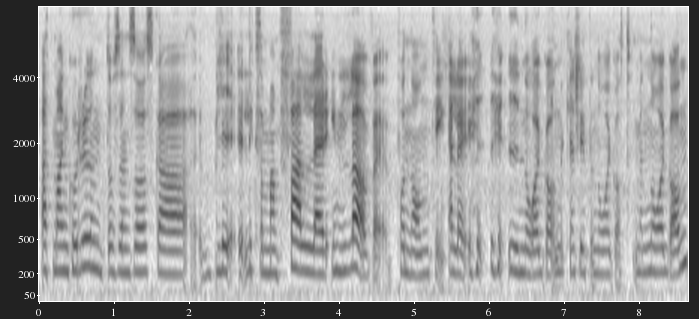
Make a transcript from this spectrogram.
Att man går runt och sen så ska bli, liksom man faller in love på någonting, eller i, i någon, kanske inte något, men någon.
